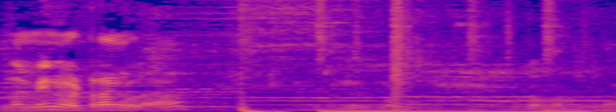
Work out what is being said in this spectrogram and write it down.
என்ன மீன் வெட்டுறாங்களா? உள்ள போனீங்களா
